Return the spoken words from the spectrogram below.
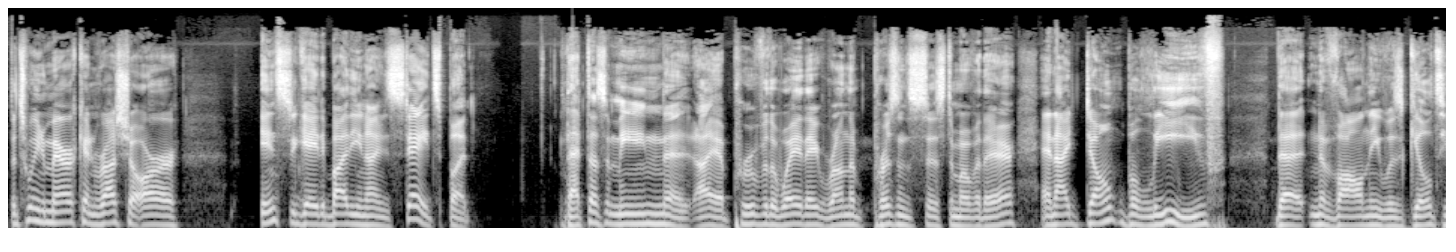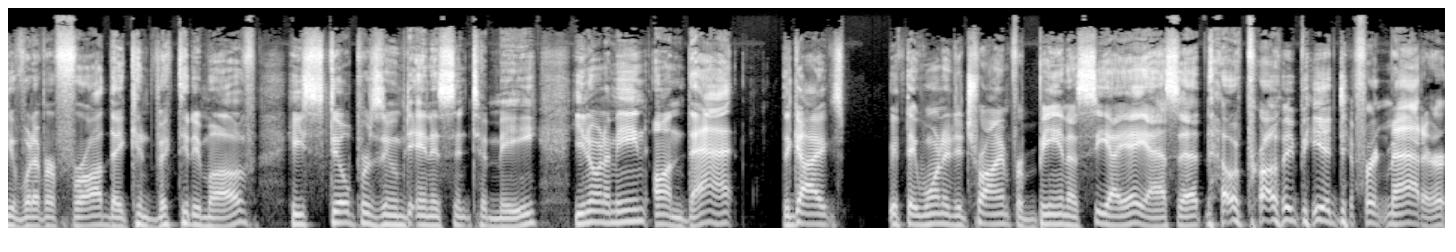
between America and Russia are instigated by the United States, but that doesn't mean that I approve of the way they run the prison system over there. And I don't believe that Navalny was guilty of whatever fraud they convicted him of. He's still presumed innocent to me. You know what I mean? On that, the guy, if they wanted to try him for being a CIA asset, that would probably be a different matter.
